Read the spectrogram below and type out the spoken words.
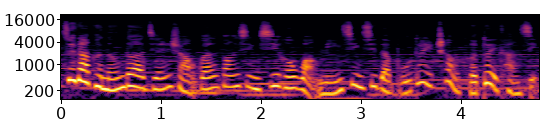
最大可能的减少官方信息和网民信息的不对称和对抗性。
